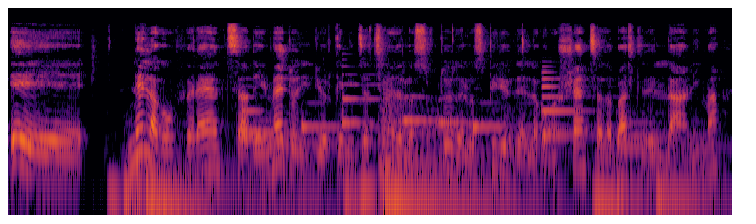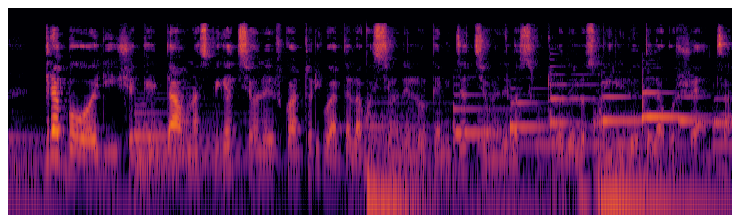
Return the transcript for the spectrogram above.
E nella conferenza dei metodi di organizzazione della struttura dello spirito e della conoscenza da parte dell'anima, Grabovoi dice che dà una spiegazione per quanto riguarda la questione dell'organizzazione della struttura dello spirito e della coscienza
